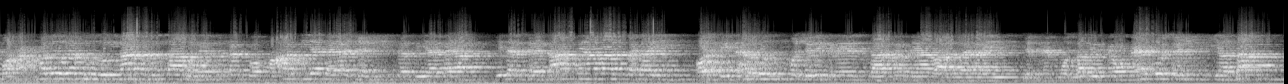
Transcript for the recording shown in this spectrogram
محمد رسول اللہ صلی اللہ علیہ وسلم کو مار دیا گیا، شہید کر دیا گیا۔ ادھر شیطان نے آواز لگائی اور ادھر اس مشرق نے کافر نے آواز لگائی جس نے مصعب ابن عمر کو شہید کیا تھا۔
